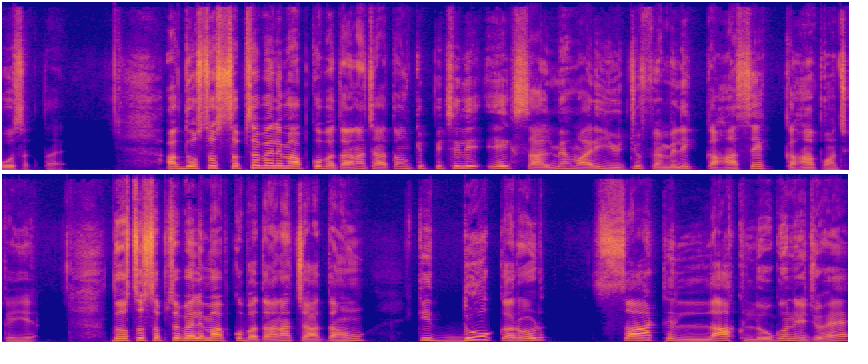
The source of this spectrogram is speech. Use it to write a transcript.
हो सकता है। अब दोस्तों, सबसे पहले मैं आपको बताना चाहता हूँ कि पिछले एक साल में हमारी यूट्यूब फैमिली कहाँ से कहाँ पहुँच गई है। दोस्तों, सबसे पहले मैं आपको बताना चाहता हूँ कि दो करोड़ साठ लाख लोगों ने जो है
